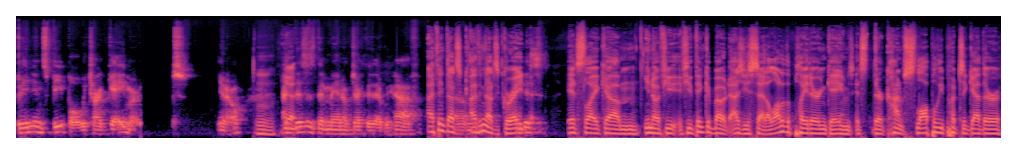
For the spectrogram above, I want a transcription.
billions people which are gamers you know mm, and yeah. this is the main objective that we have i think that's um, i think that's great this, It's like um, you know, if you if you think about as you said, a lot of the play to earn games, it's they're kind of sloppily put together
